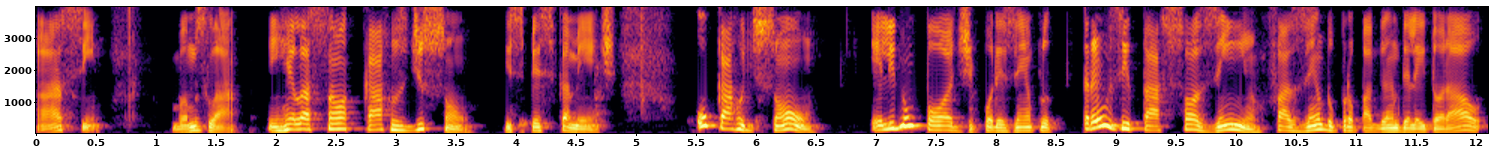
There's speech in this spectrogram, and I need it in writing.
Ah, sim. Vamos lá. Em relação a carros de som, especificamente, o carro de som, ele não pode, por exemplo, transitar sozinho fazendo propaganda eleitoral,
